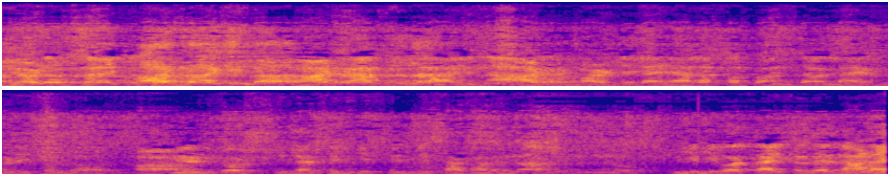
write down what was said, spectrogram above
ಏಳು ವರ್ಷ ಆಯ್ತು ಆರ್ಡರ್ ಆಗಿಲ್ಲ? ಆರ್ಡರ್ ಆಗಿಲ್ಲ ಇನ್ನ ಆರ್ಡರ್ ಮಾಡಲಿಲ್ಲ. ಯಾಲಕ್ಕಪ್ಪ ಅಂತ ಲೈವ್ ಮಾಡಿಕೊಂಡು. ಎಂಟು ವರ್ಷದಿಂದ ತಿರುಗಿ ತಿರುಗಿ ಸಾಕಾಗಲ್ಲ ಇವತ್ತಾಯ್ತದೆ ನಾಳೆ.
